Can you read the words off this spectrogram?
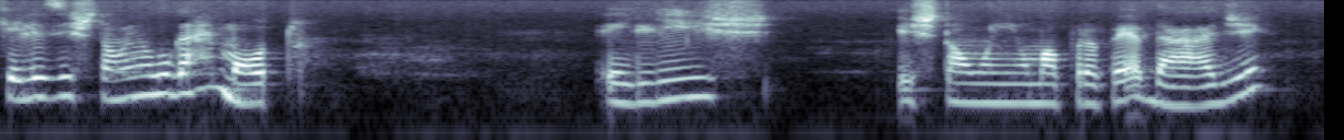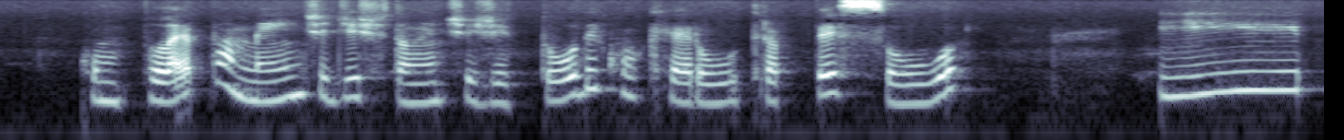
que eles estão em um lugar remoto. Eles estão em uma propriedade completamente distantes de toda e qualquer outra pessoa e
